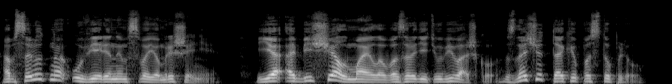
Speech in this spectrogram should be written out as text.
абсолютно уверенным в своем решении. Я обещал Майло возродить убивашку, значит, так и поступлю.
